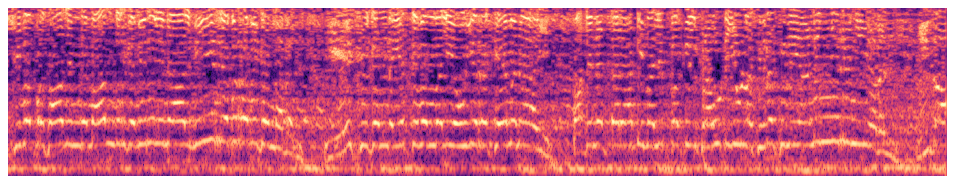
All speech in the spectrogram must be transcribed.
ശിവപ്രസാദിന്റെ മാന്ത്രിക വിരലിനാൽ വീര്യപിറവി കണ്ടവൻ യേശു കണ്ട ഏറ്റവും വലിയ ഉയരക്കേമനായി പതിനെട്ടര അടി വലിപ്പത്തിൽ പ്രൗഢിയുള്ള ശിരസിനെ അണിഞ്ഞിരുങ്ങിയവൻ. ഇതാ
